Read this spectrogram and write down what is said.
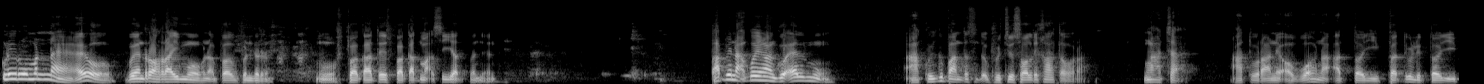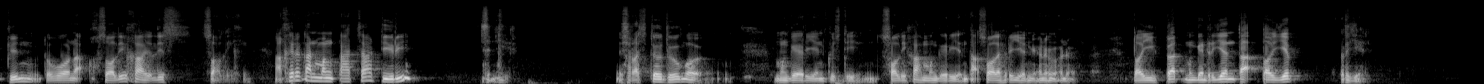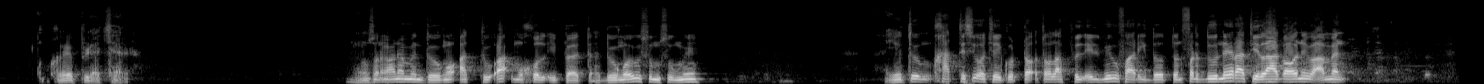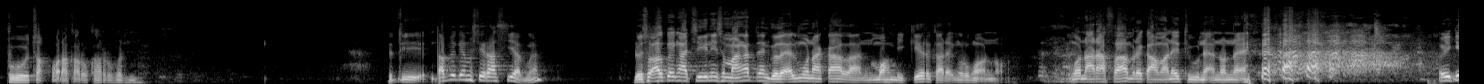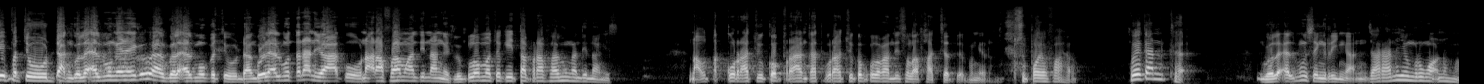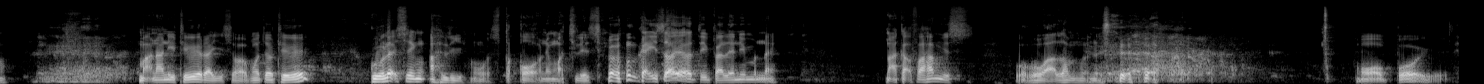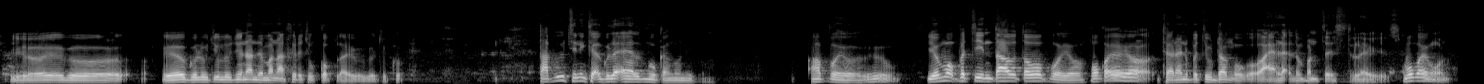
Keliru meneh. Ayo, wen roh raimu napa bener. Oh, bakate bakat maksiat panjen. Tapi nak kowe nganggo ilmu. Aku itu pantas untuk bojo salihah ta ora? Ngaca. Aturane Allah nak at-thayyibat li thayyibin utawa nak salihah lis salihin. Akhirnya kan mengkaca diri sendiri. Wis ra sedo donga menggerian Gusti. Salihah menggerian tak soleh riyen ngono-ngono. Thayyibat menggerian tak thayyib riyen. Akhirnya belajar. Maksudnya mendonga ad-du'a mukhul ibadah. Donga iku sumsume itu hadis aja ikut tok tolabul ilmi faridotun fardune ra dilakoni kok amen. Bocah ora karo-karuan. Jadi tapi kan mesti rahasia kan? Lho soal kowe ngaji ini semangat yang golek ilmu nakalan, mau mikir karek ngrungokno. Engko nek ora mereka mana diunekno nek. Iki pecundang golek ilmu ngene iku golek ilmu pecundang. Golek ilmu tenan ya aku. Nak paham nganti nangis. Lho kula maca kitab ra nganti nangis. Nak utek ora cukup, perangkat ora cukup kalau nganti sholat hajat ya pangeran. Supaya paham. Kowe kan gak golek ilmu sing ringan, carane yang ngrungokno. Maknani dhewe ra iso, maca dhewe golek sing ahli. Oh, teko ning majelis. gak iso ya dibaleni meneh. Nak gak paham wis wa alam. Apa ya ya ya lucu-lucunan zaman akhir cukup lah ya cukup. Tapi jenenge gak golek ilmu kang ngono. Apa ya? Ya mau pecinta atau apa ya? Pokoknya ya darane pecundang kok elek temen istilah. Pokoknya ngono.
